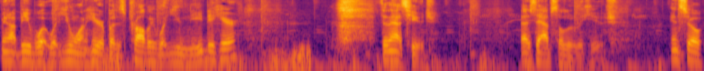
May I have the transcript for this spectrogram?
May not be what, what you want to hear but it's probably what you need to hear. Then that's huge. That is absolutely huge. And so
